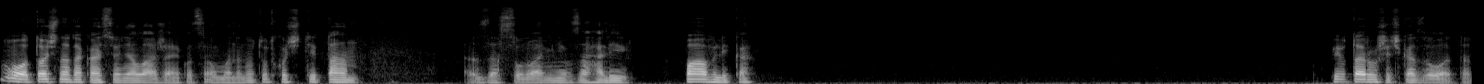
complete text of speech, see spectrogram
О, точно така сьогодні лажа, як оце у мене. Ну тут хоч титан засунув, а мені взагалі Павліка. Півторушечка золота.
